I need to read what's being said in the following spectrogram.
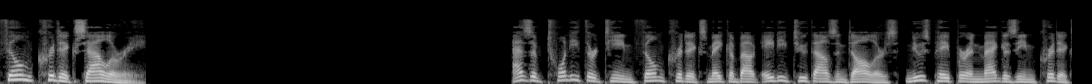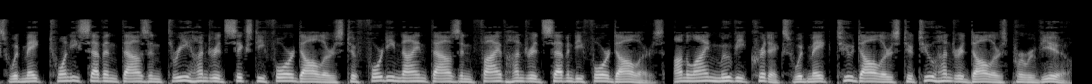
Film critic salary As of 2013 film critics make about $82,000, newspaper and magazine critics would make $27,364 to $49,574, online movie critics would make $2 to $200 per review.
